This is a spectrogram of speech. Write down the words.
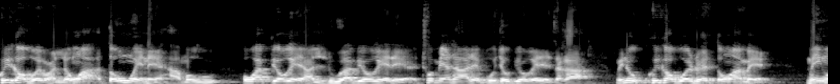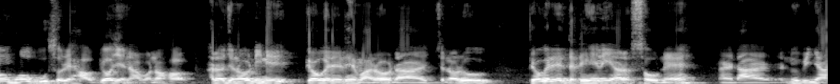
ခွေးကောက်ပွဲမှာလုံးဝအသုံးဝင်တဲ့ဟာမဟုတ်ဘူးဟိုကပြောခဲ့တာလူကပြောခဲ့တဲ့အထွတ်မြတ်ထားတဲ့ဘိုလ်ချုပ်ပြောခဲ့တဲ့စကားမင်းတို့ခွေးကောက်ပွဲတွေသုံးရမယ် မိန်ကုန်းမဟုတ်ဘူးဆိုတဲ့ဟာကိုပြောချင်တာပေါ့နော်ဟုတ်အဲ့တော့ကျွန်တော်တို့ဒီနေ့ပြောခဲ့တဲ့အထဲမှာတော့ဒါကျွန်တော်တို့ပြောခဲ့တဲ့သတင်းလေးကတော့စုံတယ်အဲဒါအမှုပညာ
